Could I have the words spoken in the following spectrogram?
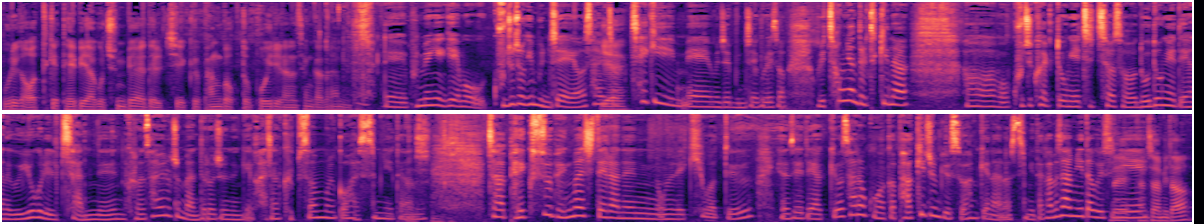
우리가 어떻게 대비하고 준비해야 될지 그 방법도 보이리라는 생각을 합니다. 네, 분명히 이게 뭐 구조적인 문제예요. 사회적 예. 책임의 문제 문제고 그래서 우리 청년들 특히나 어, 뭐 구직 활동에 지쳐서 노동에 대한 의욕을 잃지 않는 그런 사회를 좀 만들어주는 게 가장 급선무일 것 같습니다. 맞습니다. 자, 백수 백만 시대라는 오늘의 키워드 연세대학교 산업공학과 박희준 교수와 함께 나눴습니다. 감사합니다, 교수님. 네, 감사합니다.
